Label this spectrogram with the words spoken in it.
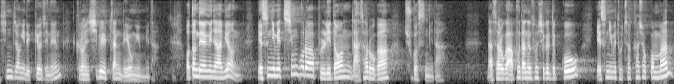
심정이 느껴지는 그런 11장 내용입니다. 어떤 내용이냐 하면 예수님의 친구라 불리던 나사로가 죽었습니다. 나사로가 아프다는 소식을 듣고 예수님이 도착하셨건만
